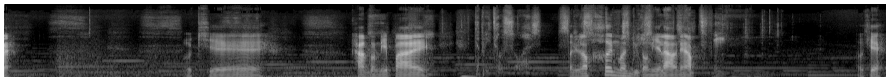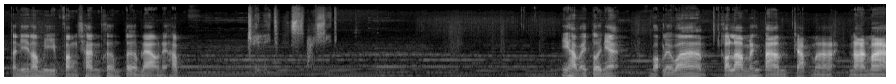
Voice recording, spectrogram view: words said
นะ โอเค ข้ามตรงนี้ไป ตอนนี้เราขึ้นมาอยู่ตรงนี้แล้วนะครับ โอเค ตอนนี้เรามีฟังก์ชันเพิ่มเติมแล้วนะครับ นี่ครับไอตัวเนี้ยบอกเลยว่ากอลัมแม่งตามจับมานานมาก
